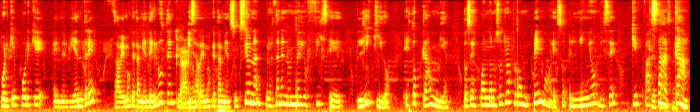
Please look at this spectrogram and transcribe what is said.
¿Por qué? Porque en el vientre sabemos que también degluten y sabemos que también succionan, pero están en un medio eh, líquido. Esto cambia. Entonces, cuando nosotros rompemos eso, el niño dice, ¿qué pasa, acá?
